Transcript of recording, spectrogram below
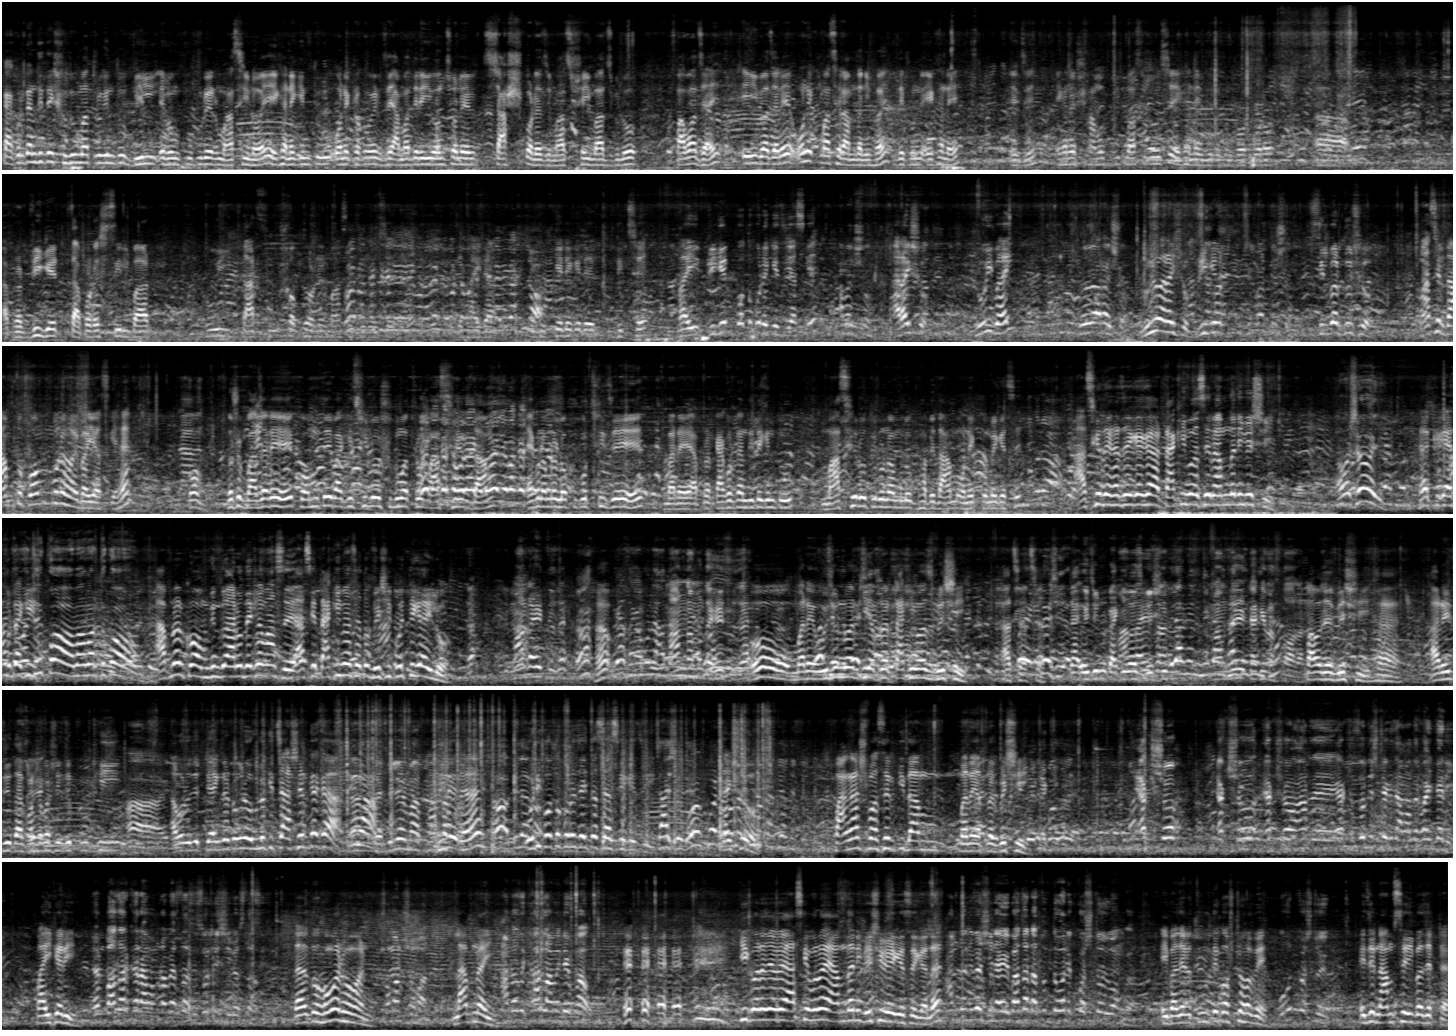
কাকুরকান্দিতে শুধুমাত্র কিন্তু বিল এবং পুকুরের মাছই নয় এখানে কিন্তু অনেক রকমের যে আমাদের এই অঞ্চলের চাষ করে যে মাছ সেই মাছগুলো পাওয়া যায়। এই বাজারে অনেক মাছের আমদানি হয়। দেখুন এখানে এই যে এখানে সামুদ্রিক মাছ রয়েছে এখানে দেখুন বড় বড় আপনার ব্রিগেড তারপরে সিলভার রুই কার্পু সব ধরনের মাছ ভাইরা কেটে কেটে দিচ্ছে। ভাই ব্রিগেড কত করে কেজি আজকে? আড়াইশো। আড়াইশো? রুই ভাই? আড়াইশো। রুই আড়াইশো ব্রিগেড? সিলভার দুশো মাছের দাম তো কম মনে হয় ভাই আজকে হ্যাঁ? কম। দর্শক বাজারে কমতে বাকি ছিল শুধুমাত্র মাছের দাম। এখন আমরা লক্ষ্য করছি যে মানে আপনার কাকরকান্দিতে কিন্তু মাছেরও তুলনামূলকভাবে দাম অনেক কমে গেছে। আজকে দেখা যায় কাকা টাকি মাছের আমদানি বেশি। অবশ্যই। হ্যাঁ এত টাকি? কম আমার তো কম। আপনার কম কিন্তু আরও দেখলাম আছে। আজকে টাকি মাছ এত বেশি কই থেকে আইলো হ্যাঁ। ও মানে ওই জন্য আর কি আপনার টাকি মাছ বেশি। আচ্ছা আচ্ছা। ওই জন্য টাকি মাছ বেশি। পাওয়া যায় বেশি হ্যাঁ। আর এই যে তার পাশাপাশি যে পুঁঠি আবার ওই যে ট্যাংরা টুংরা ওগুলো কি চাষের কাকা? বিলের মাছ বিলের হ্যাঁ? ওটি কত করে যাইতেছে আজকে কেজি? চারশো। পাঙাশ মাছের কি দাম মানে আপনার বেশি? একশো একশো একশো আর একশো চল্লিশ টাকা আমাদের পাইকারি। পাইকারি? এখন বাজার খারাপ আমরা ব্যস্ত আছি চল্লিশই ব্যস্ত আছি। তাহলে তো সমান সমান। সমান সমান। লাভ নাই। আমরা এটাই পাও। কি করা যাবে? আজকে মনে হয় আমদানি বেশি হয়ে গেছে কেন আমদানি বেশি না এই বাজারটা তুলতে অনেক কষ্ট হইব আমার। এই বাজারে তুলতে কষ্ট হবে? বহুত কষ্ট হইব। এই যে নামছে এই বাজারটা।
